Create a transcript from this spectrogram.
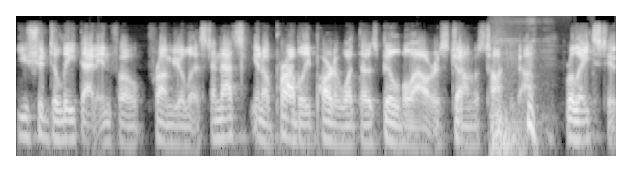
you should delete that info from your list. And that's, you know, probably part of what those billable hours John was talking about relates to.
